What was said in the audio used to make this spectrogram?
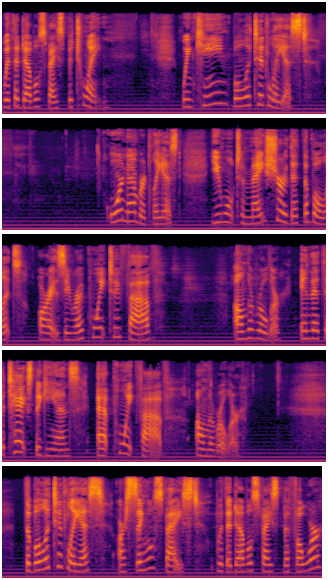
with a double space between. When keying bulleted list or numbered list, you want to make sure that the bullets are at 0.25 on the ruler and that the text begins at 0.5 on the ruler. The bulleted lists are single spaced with a double space before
